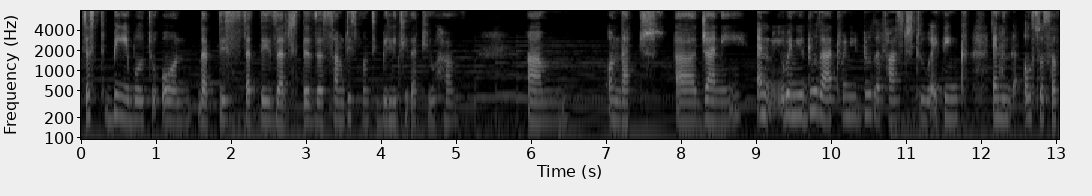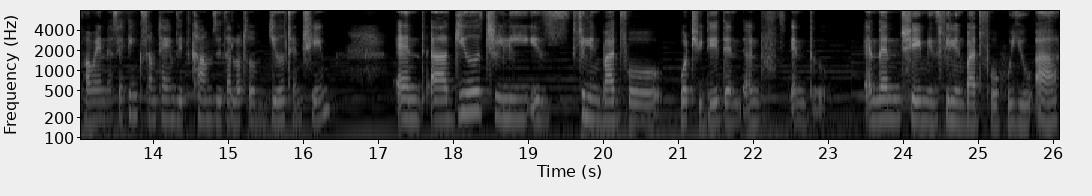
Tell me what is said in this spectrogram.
just being able to own that this that there's a, there's a, some responsibility that you have um, on that uh, journey and when you do that when you do the first two i think and also self-awareness i think sometimes it comes with a lot of guilt and shame and uh, guilt really is feeling bad for what you did and and and and then shame is feeling bad for who you are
